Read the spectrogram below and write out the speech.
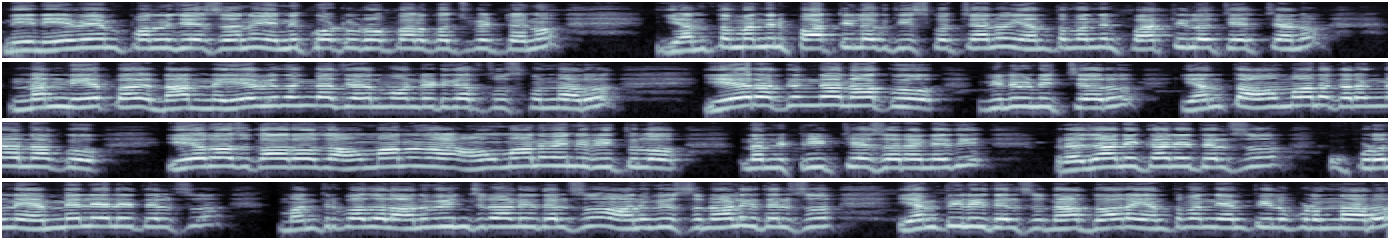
నేను ఏమేం పనులు చేశాను ఎన్ని కోట్ల రూపాయలు ఖర్చు పెట్టాను ఎంతమందిని పార్టీలోకి తీసుకొచ్చాను ఎంతమందిని పార్టీలో చేర్చాను నన్ను ఏ ప- నన్ను ఏ విధంగా జగన్మోహన్ రెడ్డి గారు చూసుకున్నారు ఏ రకంగా నాకు విలువనిచ్చారు ఎంత అవమానకరంగా నాకు ఏ రోజుకు ఆ రోజు అవమానం అవమానమైన రీతిలో నన్ను ట్రీట్ చేశారనేది ప్రజానికానికి తెలుసు ఇప్పుడున్న ఎమ్మెల్యేలకు తెలుసు మంత్రి పదవులు అనుభవించిన వాళ్ళకి తెలుసు అనుభవిస్తున్న వాళ్ళకి తెలుసు ఎంపీలకి తెలుసు. నా ద్వారా ఎంతమంది ఎంపీలు ఇప్పుడు ఉన్నారు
